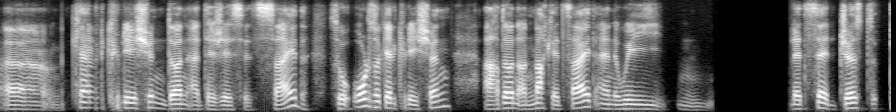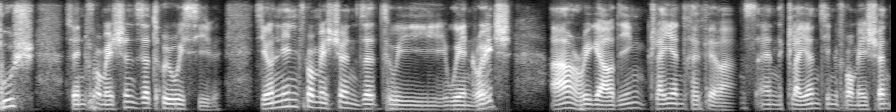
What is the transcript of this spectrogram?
um, calculation done at the SGSS side. So all the calculation are done on market side and we, let's say, just push the information that we receive. The only information that we, we enrich are regarding client reference and client information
